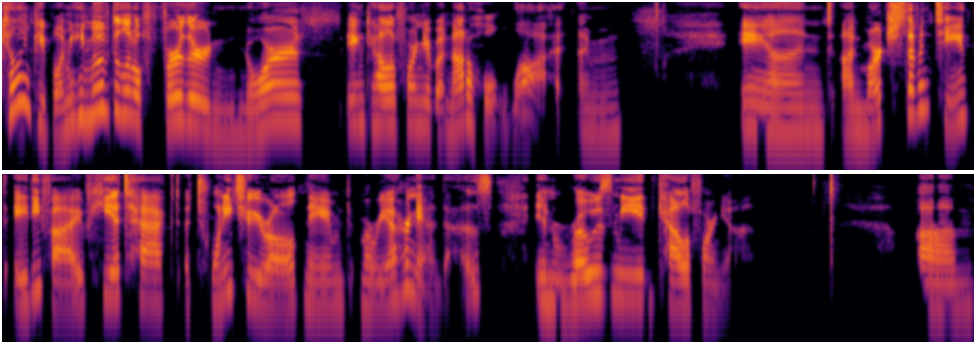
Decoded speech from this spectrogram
killing people. I mean, he moved a little further north in California, but not a whole lot. I'm and on March 17th, 85, he attacked a 22 year old named Maria Hernandez in Rosemead, California. Um,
